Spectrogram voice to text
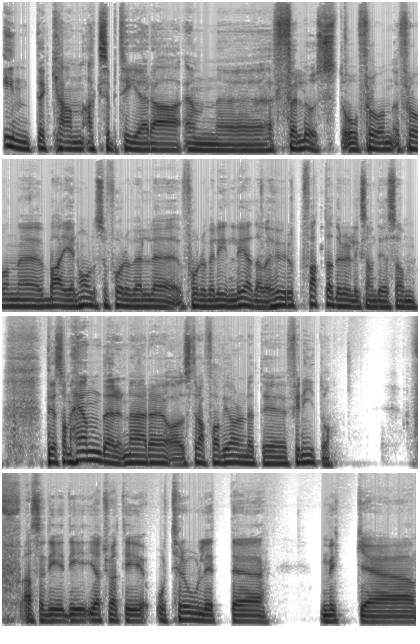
inte kan acceptera en eh, förlust och från, från eh, Bayern-håll så får du, väl, eh, får du väl inleda. Hur uppfattade du liksom det, som, det som händer när straffavgörandet är finito? Alltså det, det, jag tror att det är otroligt eh, mycket eh,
